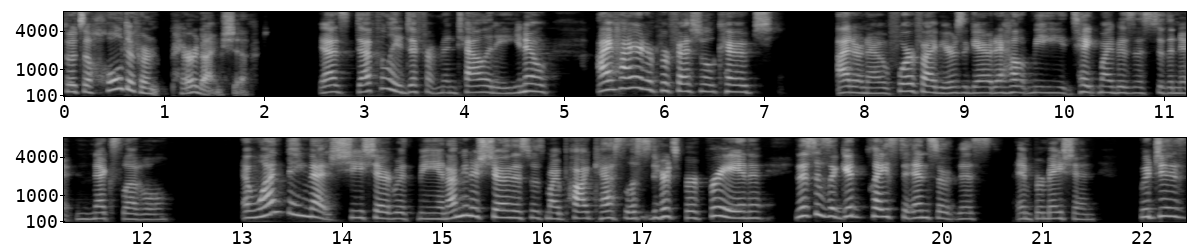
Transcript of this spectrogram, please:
So it's a whole different paradigm shift. Yeah, it's definitely a different mentality. You know, I hired a professional coach I don't know, four or five years ago to help me take my business to the ne- next level. And one thing that she shared with me, and I'm going to share this with my podcast listeners for free, and this is a good place to insert this information, which is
